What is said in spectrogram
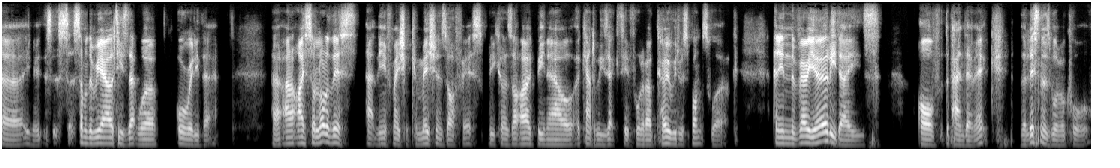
uh, you know some of the realities that were already there. Uh, I saw a lot of this at the Information Commission's office because I've been our accountable executive for all of our COVID response work. And in the very early days of the pandemic, the listeners will recall,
